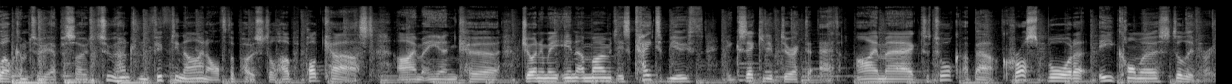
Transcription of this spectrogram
Welcome to episode 259 of the Postal Hub podcast. I'm Ian Kerr. Joining me in a moment is Kate Muth, Executive Director at IMAG, to talk about cross border e commerce delivery.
